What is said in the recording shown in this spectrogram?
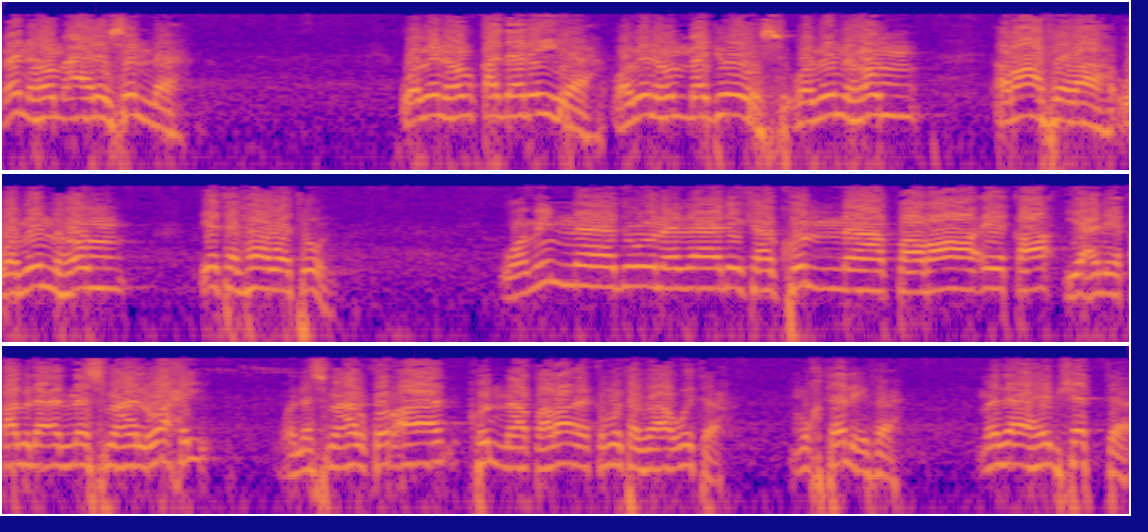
من هم أهل سنه ومنهم قدرية ومنهم مجوس ومنهم رافضة ومنهم يتفاوتون. ومنا دون ذلك كنا طرائق يعني قبل أن نسمع الوحي ونسمع القرآن كنا طرائق متفاوتة مختلفة مذاهب شتى.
